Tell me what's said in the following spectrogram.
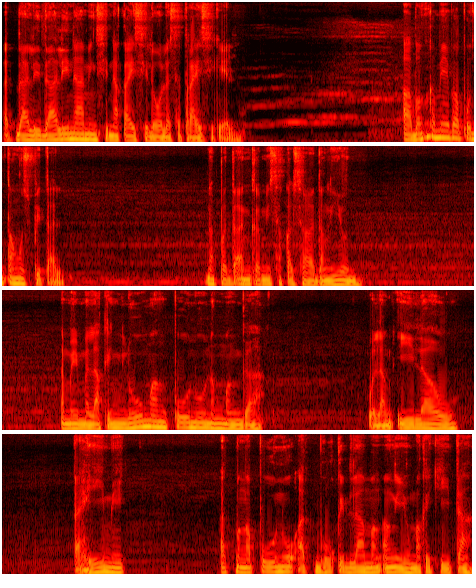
At dali-dali naming sinakay si lola sa tricycle. Habang kami papuntang ospital, napadaan kami sa kalsadang yun na may malaking lumang puno ng mangga. Walang ilaw, tahimik, at mga puno at bukid lamang ang iyong makikita.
